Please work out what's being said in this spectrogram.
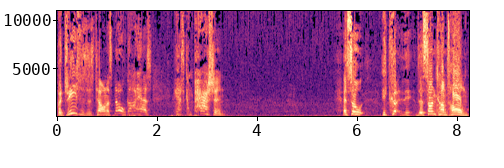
But Jesus is telling us, no, God has, he has compassion. And so he, the son comes home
